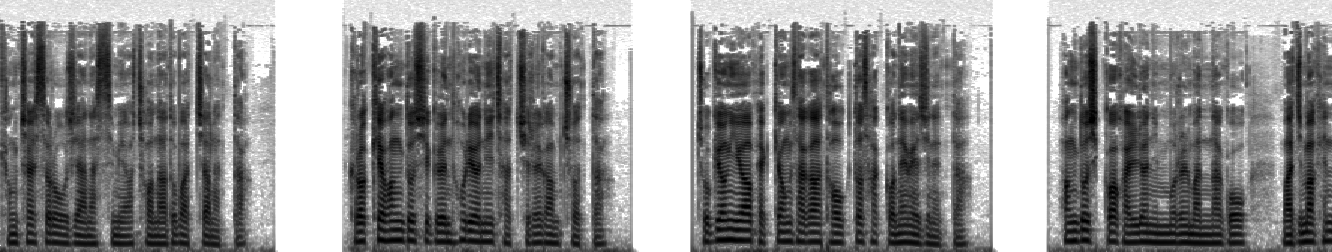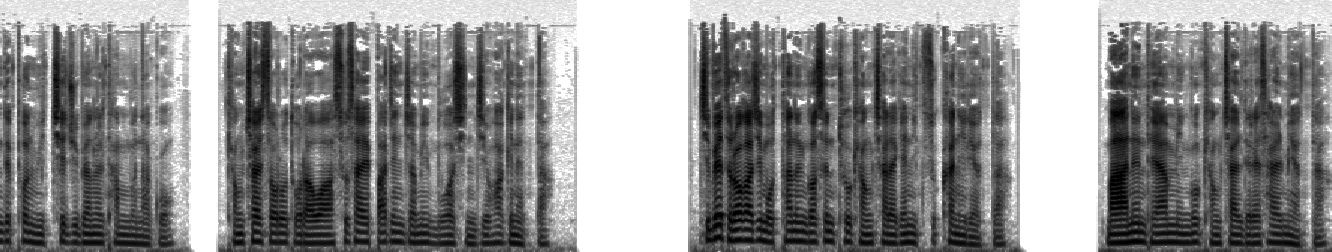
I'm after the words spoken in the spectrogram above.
경찰서로 오지 않았으며 전화도 받지 않았다. 그렇게 황도식은 호련히 자취를 감추었다. 조경희와 백경사가 더욱더 사건에 외진했다. 황도식과 관련 인물을 만나고 마지막 핸드폰 위치 주변을 탐문하고 경찰서로 돌아와 수사에 빠진 점이 무엇인지 확인했다. 집에 들어가지 못하는 것은 두 경찰에겐 익숙한 일이었다. 많은 대한민국 경찰들의 삶이었다.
